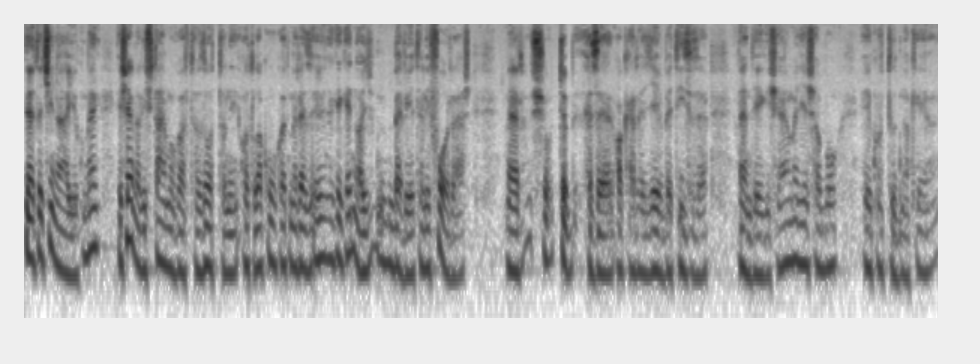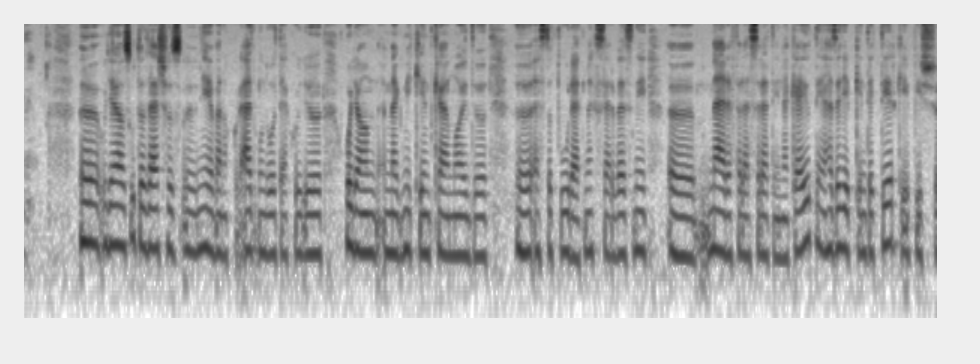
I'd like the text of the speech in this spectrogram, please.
illetve csináljuk meg, és ezzel is támogatta az ottani ott lakókat, mert ez ő nekik egy nagy bevételi forrás, mert so, több ezer, akár egy évben tízezer vendég is elmegy, és abból ők ott tudnak élni. Ugye az utazáshoz nyilván akkor átgondolták, hogy hogyan, meg miként kell majd ezt a túrát megszervezni, merre fele szeretnének eljutni. Ehhez egyébként egy térkép is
